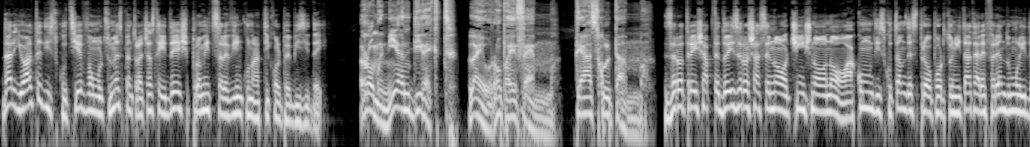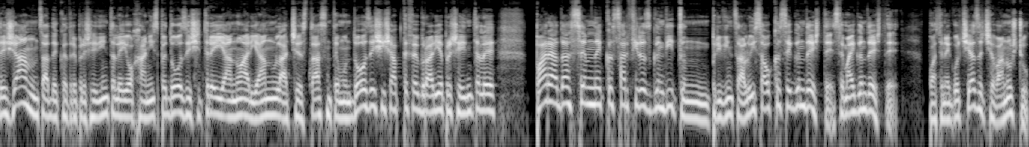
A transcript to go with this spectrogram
Dar e o altă discuție, vă mulțumesc pentru această idee și promit să revin cu un articol pe Bizidei. România în direct, la Europa FM. Te ascultăm. 0372069599. Acum discutăm despre oportunitatea referendumului deja anunțat de către președintele Iohannis pe 23 ianuarie anul acesta. Suntem în 27 februarie. Președintele pare a da semne că s-ar fi răzgândit în privința lui sau că se gândește, se mai gândește. Poate negociază ceva, nu știu.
